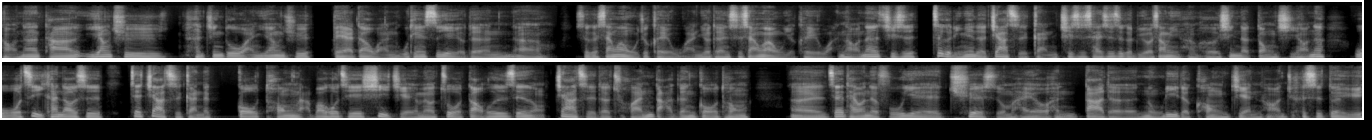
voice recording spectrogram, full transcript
哈。那他一样去京都玩，一样去北海道玩，五天四夜，有的人呃，这个三万五就可以玩，有的人十三万五也可以玩哈。那其实这个里面的价值感，其实才是这个旅游商品很核心的东西哈。那我我自己看到是在价值感的沟通啦，包括这些细节有没有做到，或是这种价值的传达跟沟通。呃，在台湾的服务业，确实我们还有很大的努力的空间哈，就是对于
